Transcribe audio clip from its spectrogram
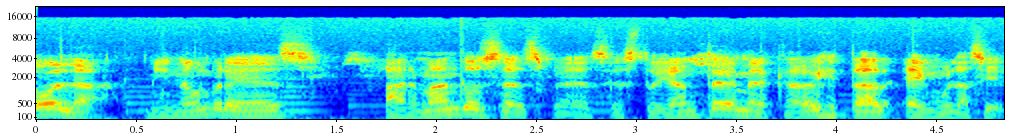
Hola, mi nombre es Armando Céspedes, estudiante de Mercado Digital en ULACID.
